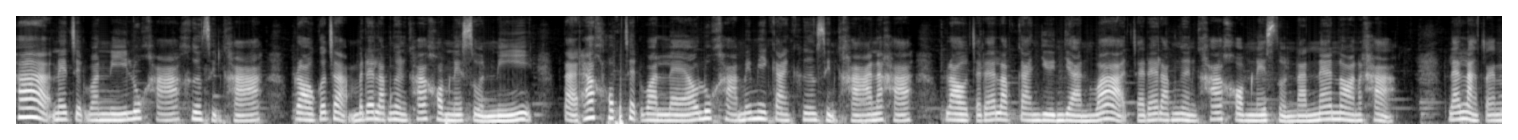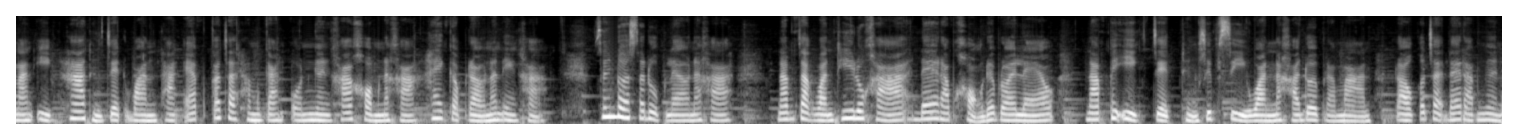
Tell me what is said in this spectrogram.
ถ้าใน 7 วันนี้ลูกค้าคืนสินค้า เราก็จะไม่ได้รับเงินค่าคอมในส่วนนี้ แต่ถ้าครบ 7 วันแล้วลูกค้าไม่มีการคืนสินค้านะคะ เราจะได้รับการยืนยันว่าจะได้รับเงินค่าคอมในส่วนนั้นแน่นอนค่ะ และหลังจากนั้นอีก 5-7 วันทางแอปก็จะทำการโอนเงินค่าคอมนะคะ ให้กับเรานั่นเองค่ะ ซึ่งโดยสรุปแล้วนะคะนับจากวันที่ลูกค้าได้รับของเรียบร้อยแล้ว นับไปอีก 7-14 วันนะคะ โดยประมาณ เราก็จะได้รับเงิน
